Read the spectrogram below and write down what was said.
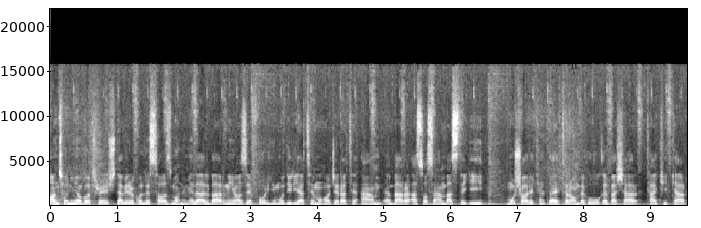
آنتونیو گوترش دبیر کل سازمان ملل بر نیاز فوری مدیریت مهاجرت امن بر اساس همبستگی مشارکت و احترام به حقوق بشر تاکید کرد.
